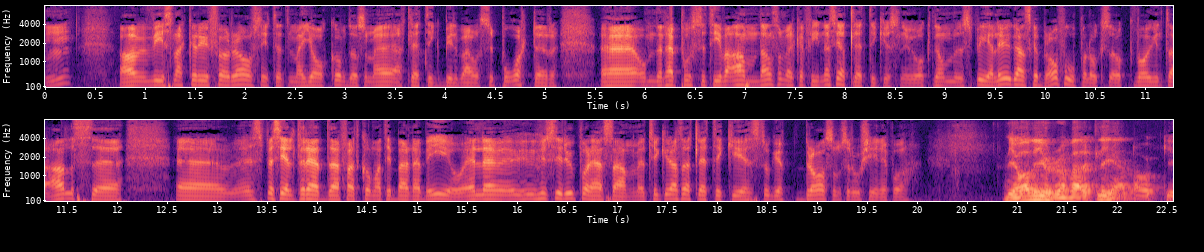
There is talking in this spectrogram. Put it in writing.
Mm. Ja, vi snackade ju förra avsnittet med Jakob då, som är Athletic Bilbao-supporter eh, om den här positiva andan som verkar finnas i Athletic just nu. Och de spelar ju ganska bra fotboll också och var ju inte alls eh, eh, speciellt rädda för att komma till Bernabéu. Eller hur ser du på det här Sam? Tycker du att Athletic stod upp bra som Soroush är inne på? Ja, det gjorde de verkligen och eh,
